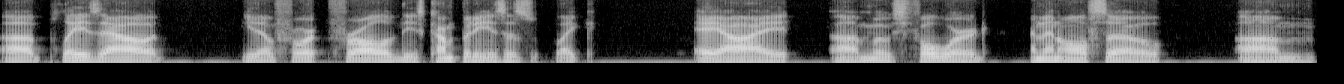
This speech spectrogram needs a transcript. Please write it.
uh, plays out, you know, for for all of these companies as like AI uh, moves forward, and then also um,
